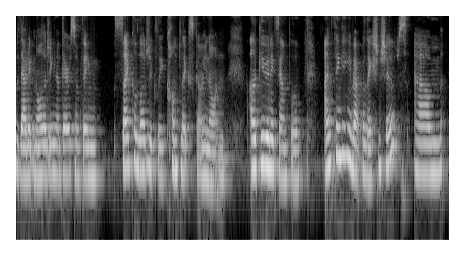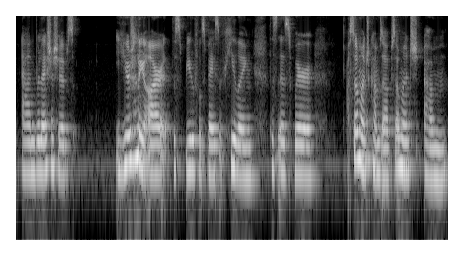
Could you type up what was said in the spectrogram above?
without acknowledging that there is something psychologically complex going on. I'll give you an example. I'm thinking about relationships, um, and relationships usually are this beautiful space of healing. This is where so much comes up, so much um,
